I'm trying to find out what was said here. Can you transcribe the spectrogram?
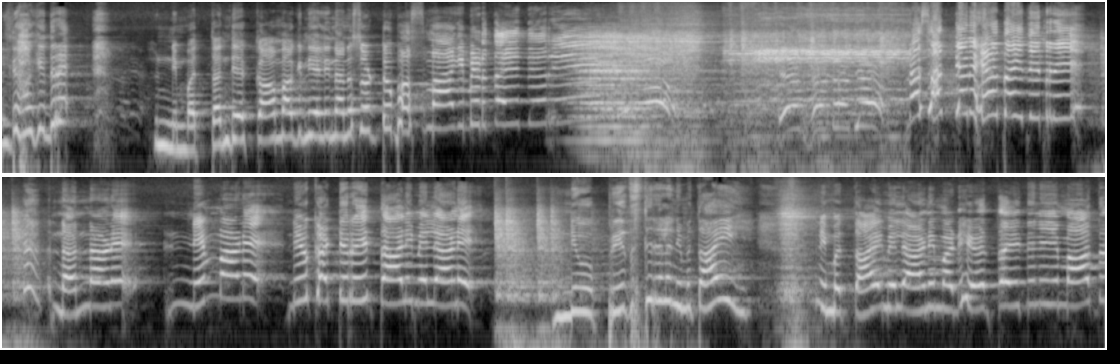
ಇಲ್ದೆ ಹೋಗಿದ್ರೆ ನಿಮ್ಮ ತಂದೆಯ ಕಾಮಾಗ್ನಿಯಲ್ಲಿ ನಾನು ಸುಟ್ಟು ಭಸ್ಮ ಆಗಿ ಬಿಡ್ತಾ ಇದ್ದೀರಿ ನಾ ಸತ್ಯನ ಹೇಳ್ತಾ ಇದ್ದೀನ್ರಿ ನನ್ನ ಆಣೆ ನಿಮ್ಮ ಆಣೆ ನೀವು ಕಟ್ಟಿರೋ ಈ ತಾಳಿ ಮೇಲೆ ಆಣೆ. ನೀವು ಪ್ರೀತಿಸ್ತೀರಲ್ಲ ನಿಮ್ಮ ತಾಯಿ? ನಿಮ್ಮ ತಾಯಿ ಮೇಲೆ ಆಣೆ ಮಾಡಿ ಹೇಳ್ತಾ ಇದ್ದೀನಿ ಈ ಮಾತು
